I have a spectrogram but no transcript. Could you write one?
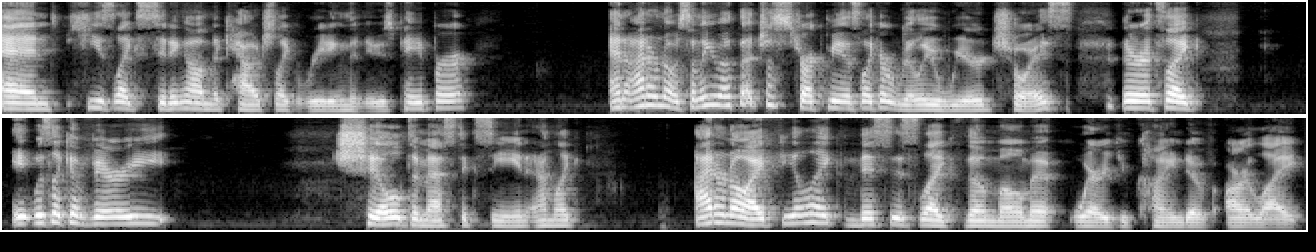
and he's like sitting on the couch like reading the newspaper. And i don't know something about that just struck me as like a really weird choice there it's like it was like a very chill domestic scene and i'm like i don't know i feel like this is like the moment where you kind of are like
